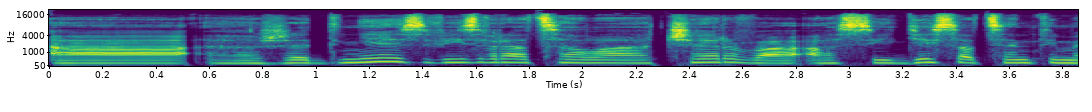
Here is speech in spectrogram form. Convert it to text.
A e, že dnes vyzvracala červa asi 10 cm,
